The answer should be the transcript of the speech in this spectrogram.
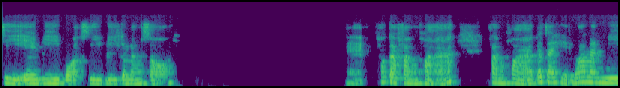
4ab บวก 4b กำลังสองเท่ากับฝั่งขวา ฝั่งขวาก็จะเห็นว่ามันมี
